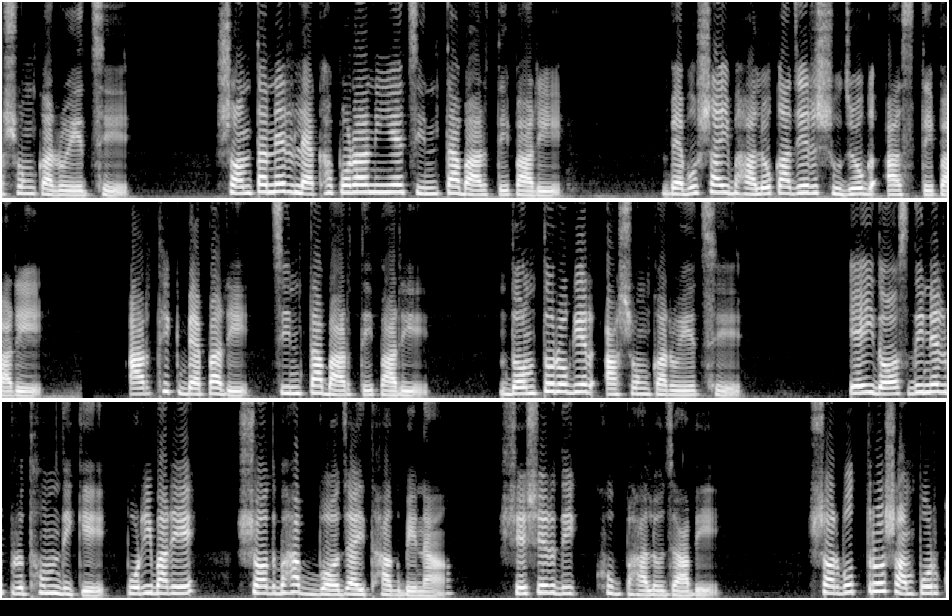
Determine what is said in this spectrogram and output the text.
আশঙ্কা রয়েছে। সন্তানের লেখাপড়া নিয়ে চিন্তা বাড়তে পারে। ব্যবসায় ভালো কাজের সুযোগ আসতে পারে। আর্থিক ব্যাপারে চিন্তা বাড়তে পারে। দন্তরোগের আশঙ্কা রয়েছে। এই দশ দিনের প্রথম দিকে পরিবারে সদ্ভাব বজায় থাকবে না। শেষের দিক খুব ভালো যাবে। সর্বত্র সম্পর্ক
